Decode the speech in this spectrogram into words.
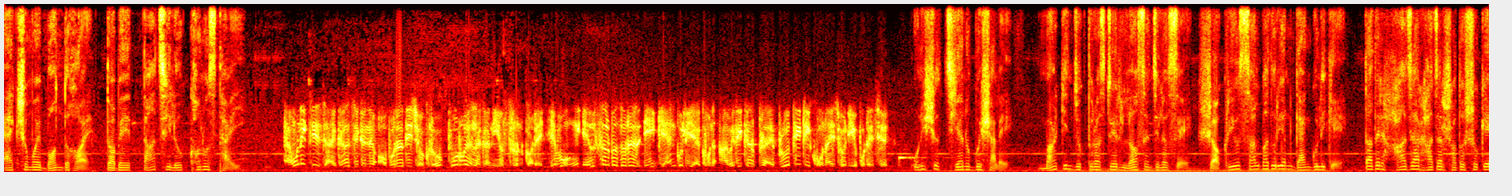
একসময় বন্ধ হয় তবে তা ছিল ক্ষণস্থায়ী একটি জায়গা যেখানে অপরাধী চক্র পুরো এলাকা নিয়ন্ত্রণ করে এবং এল সালভাদরের এই গ্যাংগুলি এখন আমেরিকার প্রায় প্রতিটি কোনায় ছড়িয়ে পড়েছে। উনিশশো সালে মার্কিন যুক্তরাষ্ট্রের লস অ্যাঞ্জেলেসে সক্রিয় সালভাদোরিয়ান গ্যাংগুলিকে তাদের হাজার হাজার সদস্যকে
